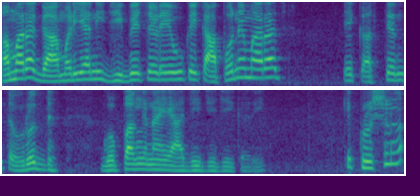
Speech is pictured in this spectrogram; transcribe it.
અમારા ગામડિયાની જીભે ચડે એવું કંઈક આપો ને મહારાજ. એક અત્યંત વૃદ્ધ ગોપાંગનાએ આજીજીજી કરી કે, કૃષ્ણ,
